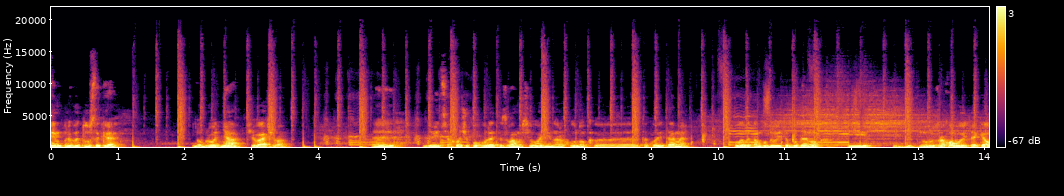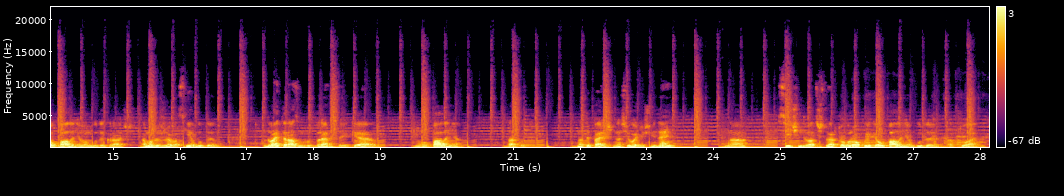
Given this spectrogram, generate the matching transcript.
Всім привітусики, доброго дня чи вечора. Е, дивіться, хочу поговорити з вами сьогодні на рахунок е, такої теми, коли ви там будуєте будинок і ну, розраховуєте, яке опалення вам буде краще. А може вже у вас є будинок. То давайте разом розберемося, яке ну, опалення так от, на теперішній, на сьогоднішній день, на січень 24-го року, яке опалення буде актуальне.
